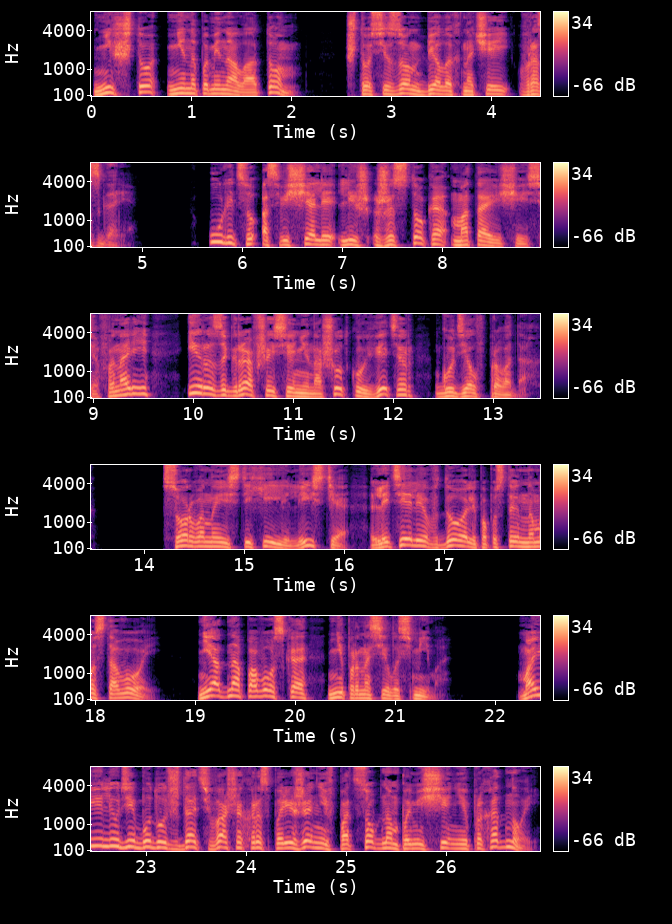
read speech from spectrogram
Ничто не напоминало о том, что сезон белых ночей в разгаре. Улицу освещали лишь жестоко мотающиеся фонари, и разыгравшийся не на шутку ветер гудел в проводах. Сорванные стихии листья летели вдоль по пустынно-мостовой, ни одна повозка не проносилась мимо. «Мои люди будут ждать ваших распоряжений в подсобном помещении проходной»,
